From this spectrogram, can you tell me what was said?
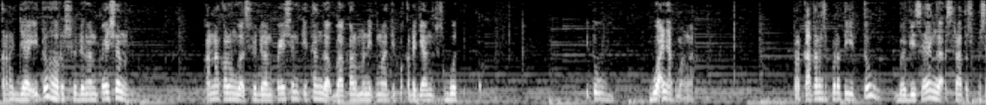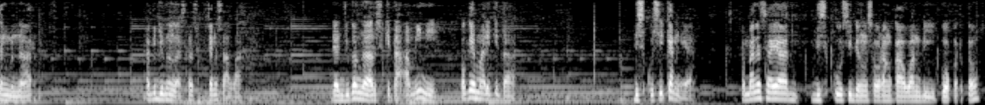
kerja itu harus sesuai dengan passion. Karena kalau nggak sesuai dengan passion kita nggak bakal menikmati pekerjaan tersebut. Itu banyak banget. Perkataan seperti itu bagi saya nggak 100% benar tapi juga nggak 100% salah. Dan juga nggak harus kita amini. Oke mari kita diskusikan ya. Kemarin saya diskusi dengan seorang kawan di Purwokerto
